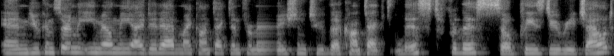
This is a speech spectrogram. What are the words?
And you can certainly email me. I did add my contact information to the contact list for this, so please do reach out.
